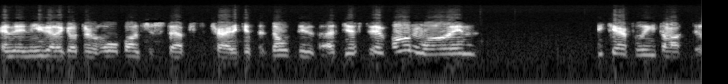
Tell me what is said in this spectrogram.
and then you got to go through a whole bunch of steps to try to get that. Don't do that. Just if online, be careful who you talk to,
